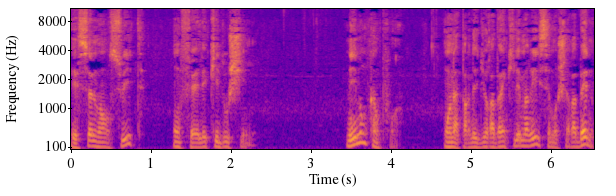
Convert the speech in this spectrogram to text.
et seulement ensuite, on fait les kiddushin. Mais il manque un point. On a parlé du rabbin qui les marie, c'est Moshe Rabbeinu.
